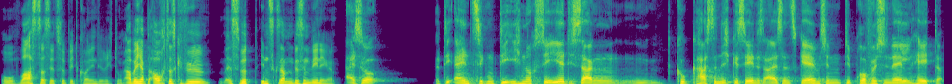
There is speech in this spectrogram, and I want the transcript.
oh, war es das jetzt für Bitcoin in die Richtung? Aber ich habe auch das Gefühl, es wird insgesamt ein bisschen weniger. Also die einzigen, die ich noch sehe, die sagen, guck, hast du nicht gesehen, das ist alles ein Scam, sind die professionellen Hater.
